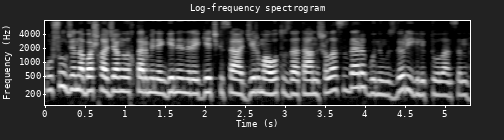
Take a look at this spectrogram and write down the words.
Ушул жана башка жаңылыктар менен кененирээк кечки саат жыйырма отузда тааныша аласыздар күнүңүздөр ийгиликтүү улансын.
